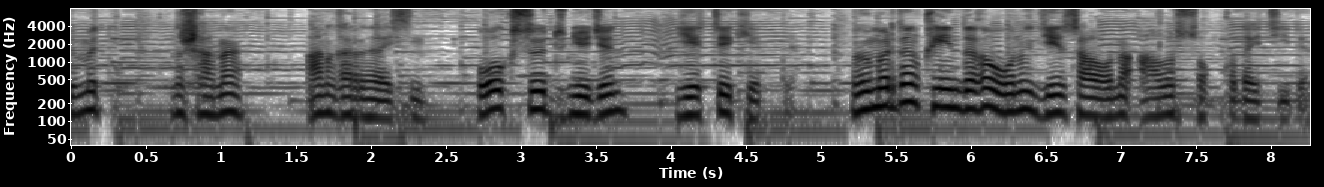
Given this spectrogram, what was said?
үміт нышаны аңғарайсың ол кісі дүниеден ерте кетті. Өмірдің қиындығы оның денсаулығына ауыр соққыдай тиді.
